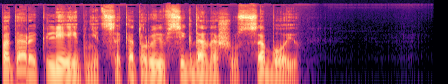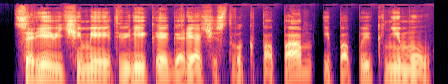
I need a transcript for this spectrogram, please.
«Подарок Лейбница», которую всегда ношу с собою. Царевич имеет великое горячество к попам и попы к нему,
